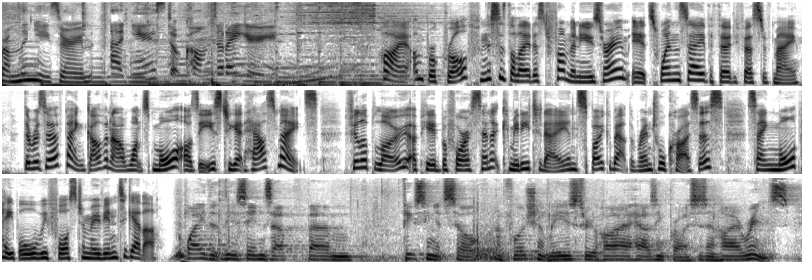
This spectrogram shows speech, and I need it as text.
From the newsroom at news.com.au. Hi, I'm Brooke Rolfe, and this is the latest from the newsroom. It's Wednesday, the 31st of May. The Reserve Bank Governor wants more Aussies to get housemates. Philip Lowe appeared before a Senate committee today and spoke about the rental crisis, saying more people will be forced to move in together. The way that this ends up um, fixing itself, unfortunately, is through higher housing prices and higher rents.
